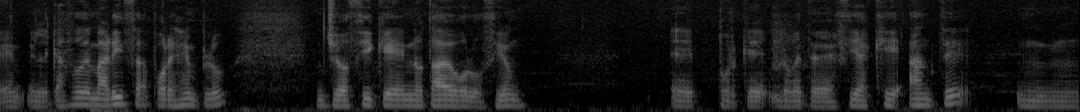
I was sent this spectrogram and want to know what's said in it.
En, en el caso de Marisa, por ejemplo, yo sí que he notado evolución. eh, porque lo que te decía es que antes mm,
